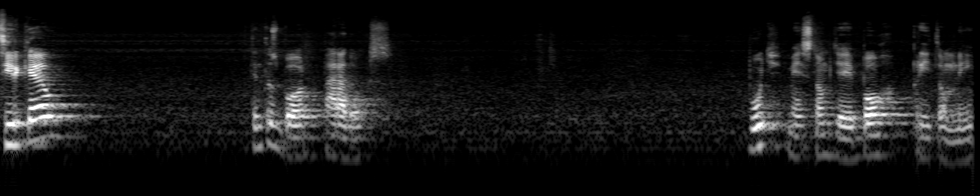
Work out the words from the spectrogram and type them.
Církev, tento zbor, paradox. Buď miestom, kde je Boh prítomný,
